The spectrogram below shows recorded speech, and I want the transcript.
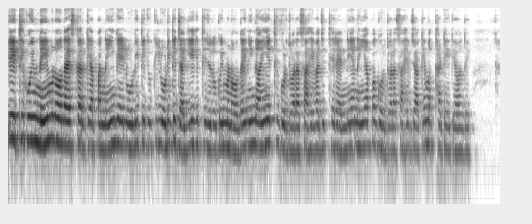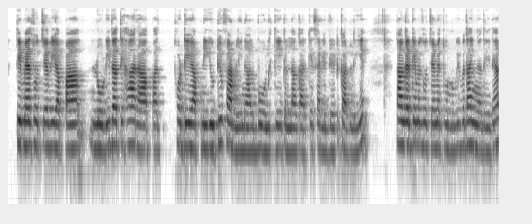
ਅਤੇ ਇੱਥੇ ਕੋਈ ਨਹੀਂ ਮਨਾਉਂਦਾ, ਇਸ ਕਰਕੇ ਆਪਾਂ ਨਹੀਂ ਗਏ ਲੋਹੜੀ ਤੇ, ਕਿਉਂਕਿ ਲੋਹੜੀ ਤੇ ਜਾਈਏ ਕਿੱਥੇ, ਜਦੋਂ ਕੋਈ ਮਨਾਉਂਦਾ ਹੀ ਨਹੀਂ, ਨਾ ਹੀ ਇੱਥੇ ਗੁਰਦੁਆਰਾ ਸਾਹਿਬ ਆ ਜਿੱਥੇ ਰਹਿੰਦੇ ਆ, ਨਹੀਂ ਆਪਾਂ ਗੁਰਦੁਆਰਾ ਸਾਹਿਬ ਜਾ ਕੇ ਮੱਥਾ ਟੇਕ ਆਉਂਦੇ ਅਤੇ ਮੈਂ ਸੋਚਿਆ ਵੀ ਆਪਾਂ ਲੋਹੜੀ ਦਾ ਤਿਉਹਾਰ ਆ, ਆਪਾਂ ਤੁਹਾਡੀ ਆਪਣੀ YouTube ਫੈਮਿਲੀ ਨਾਲ ਬੋਲ ਕੇ ਗੱਲਾਂ ਕਰਕੇ ਸੈਲੀਬ੍ਰੇਟ ਕਰ ਲਈਏ। ਤਾਂ ਕਰਕੇ ਮੈਂ ਸੋਚਿਆ ਮੈਂ ਤੁਹਾਨੂੰ ਵੀ ਵਧਾਈਆਂ ਦੇ ਦਿਆਂ।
